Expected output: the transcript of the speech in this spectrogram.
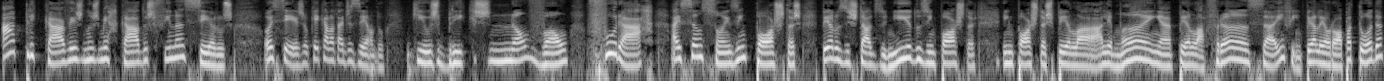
aplicáveis nos mercados financeiros. Ou seja, o que, que ela está dizendo? Que os BRICS não vão furar as sanções impostas pelos Estados Unidos, impostas, impostas pela Alemanha, pela França, enfim, pela Europa toda,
